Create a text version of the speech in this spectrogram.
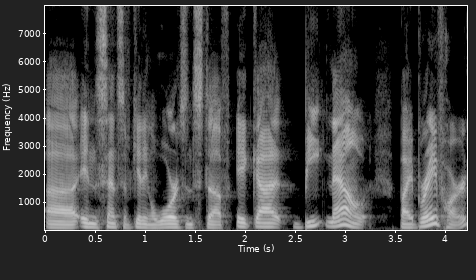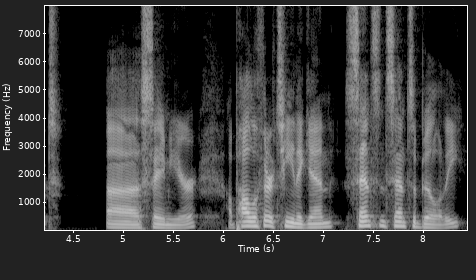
uh, in the sense of getting awards and stuff. It got beaten out by Braveheart, uh, same year, Apollo 13 again, Sense and Sensibility,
